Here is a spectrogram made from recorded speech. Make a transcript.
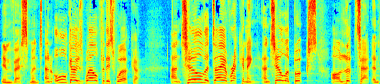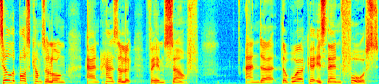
investment. And all goes well for this worker until the day of reckoning, until the books are looked at, until the boss comes along and has a look for himself. And uh, the worker is then forced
